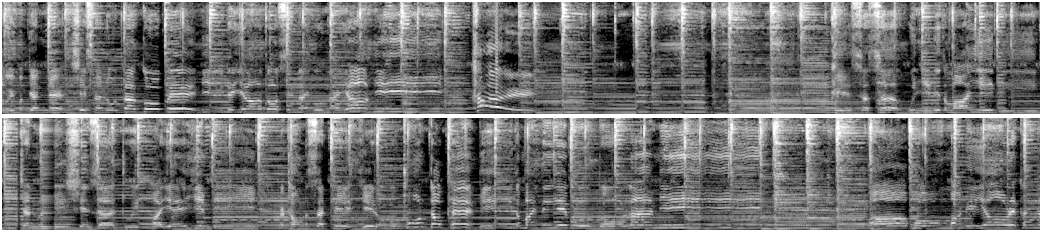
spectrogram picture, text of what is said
တွေမပြတ်နဲ့ရှေ့ဆက်လို့တကိုပေးမည်တရားသောစင်နိုင်ကိုနိုင်ရမည် Hey ခေဆဆဝိညာဉ်လေးသမိုင်းရေးသည် generation Z တွေဖာရဲ့ရင်ပြီး2021ရေတော်ကိုထွန်းတောက်ခဲ့ပြီးသမိုင်းတရေဖို့တော်လမ်းမည်မာပေါ်မနီရရခဏ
